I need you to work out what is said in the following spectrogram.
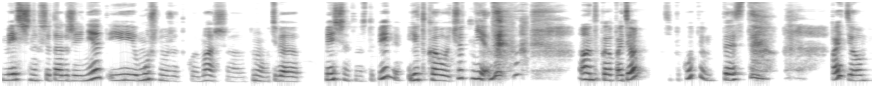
месячных все так же и нет, и муж мне уже такой, Маша, ну, у тебя месячные наступили? Я такая, ой, что-то нет. А он такой, пойдем, типа, купим тест. Пойдем.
